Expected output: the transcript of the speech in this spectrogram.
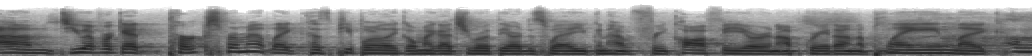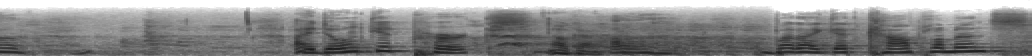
Um, do you ever get perks from it? Like, because people are like, "Oh my God, she wrote the artist way. You can have free coffee or an upgrade on a plane." Like, I don't get perks, okay, but I get compliments.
